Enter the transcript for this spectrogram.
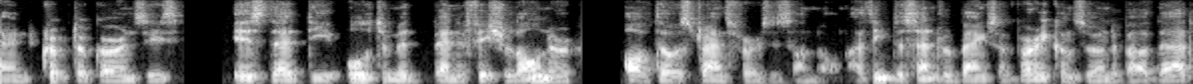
and cryptocurrencies is that the ultimate beneficial owner of those transfers is unknown. I think the central banks are very concerned about that.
